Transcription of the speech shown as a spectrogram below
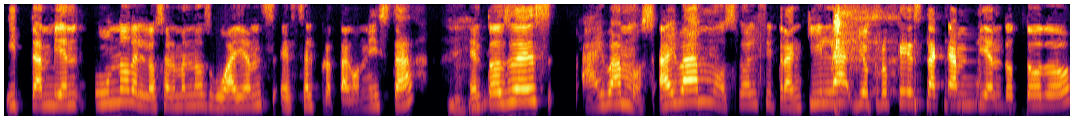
y también uno de los hermanos Wayans es el protagonista. Entonces, ahí vamos, ahí vamos, Solsi, tranquila. Yo creo que está cambiando todo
